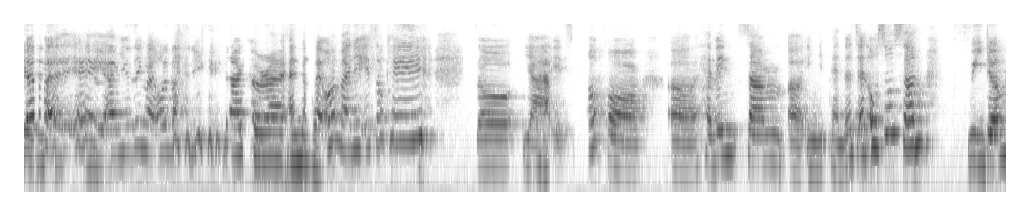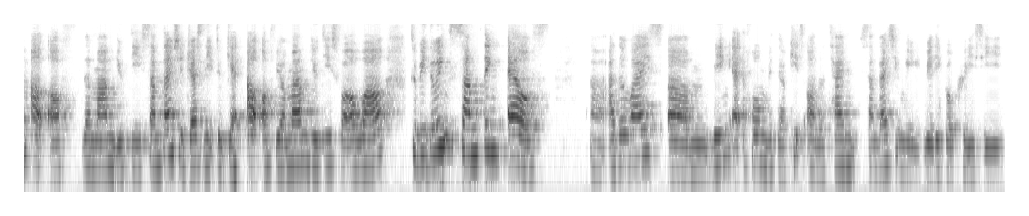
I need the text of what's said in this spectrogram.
yeah, but hey, I'm using my own money. Yeah, correct. And my own money, it's okay. So yeah, it's more for uh, having some uh, independence and also some freedom out of the mom duties. Sometimes you just need to get out of your mom duties for a while to be doing something else. Uh, otherwise, um, being at home with your kids all the time, sometimes you may really go crazy.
